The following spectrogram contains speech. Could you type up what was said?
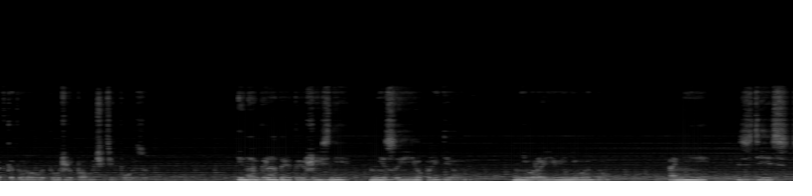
от которого вы тут же получите пользу. И награда этой жизни не за ее пределами, не в раю и не в аду. Они здесь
